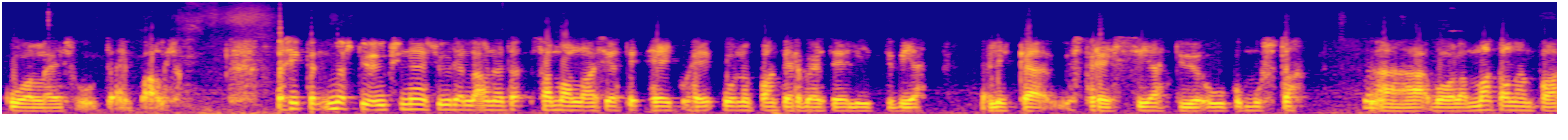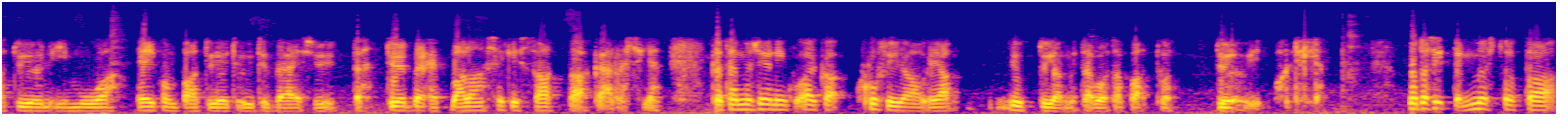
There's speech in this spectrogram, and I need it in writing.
kuolleisuuteen paljon. Ja sitten myös työyksinäisyydellä on näitä samanlaisia heikko, heikko, huonompaan terveyteen liittyviä, eli stressiä, työuupumusta, Ää, voi olla matalampaa työn imua, heikompaa työtyytyväisyyttä, työperhebalanssikin saattaa kärsiä. Ja tämmöisiä niin kuin aika krusiaalia juttuja, mitä voi tapahtua työhyvinvoinnille. Mutta sitten myös tota,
